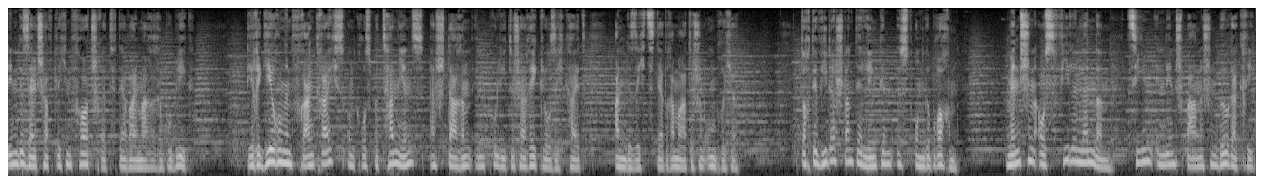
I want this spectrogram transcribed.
den gesellschaftlichen Fortschritt der Weimarer Republik. Die Regierungen Frankreichs und Großbritanniens erstarren in politischer Reglosigkeit angesichts der dramatischen Umbrüche. Doch der Widerstand der Linken ist ungebrochen. Menschen aus vielen Ländern ziehen in den spanischen Bürgerkrieg,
